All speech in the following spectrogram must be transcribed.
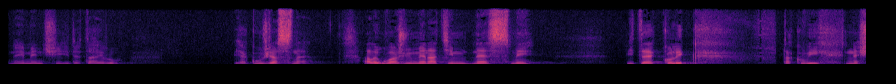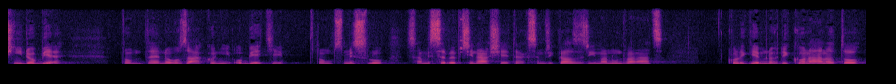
nejmenších detailů. Jak úžasné. Ale uvažujeme nad tím dnes my. Víte, kolik v takových dnešní době, v tom, té novozákonní oběti, v tom smyslu, sami sebe přinášejte, jak jsem říkal z Římanů 12, kolik je mnohdy konáno to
